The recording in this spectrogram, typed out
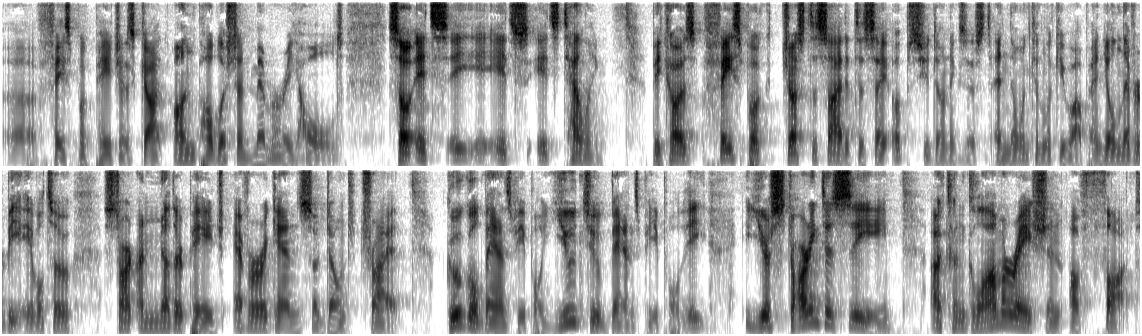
uh, Facebook pages got unpublished and memory hold. So it's it's it's telling because Facebook just decided to say, "Oops, you don't exist," and no one can look you up, and you'll never be able to start another page ever again. So don't try it. Google bans people. YouTube bans people. You're starting to see a conglomeration of thought.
